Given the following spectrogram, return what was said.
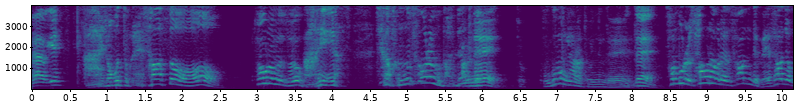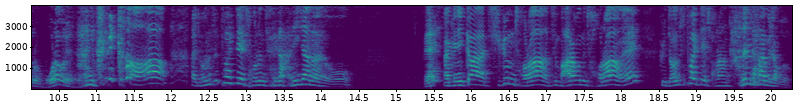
야 여기 아 이런 것도 왜 사왔어? 사오라면서요. 아니 제가 방금 사오라는 거아 만든 근데 저 궁금한 게 하나 더 있는데 네. 선물을 사오라 그래서 사왔는데 왜 사왔냐 그러면 뭐라 그래요? 아니 그니까 아, 연습할 때 저는 제가 아니잖아요. 예? 아 그니까 지금 저랑 지금 말하고 있는 저랑 에? 그 연습할 때 저랑 다른 사람이라고요.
